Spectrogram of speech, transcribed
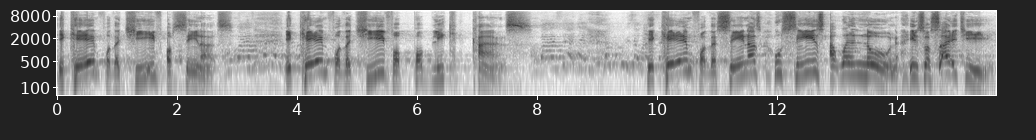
He came for the chief of sinners. He came for the chief of publicans. He came for the sinners whose sins are well known in society.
